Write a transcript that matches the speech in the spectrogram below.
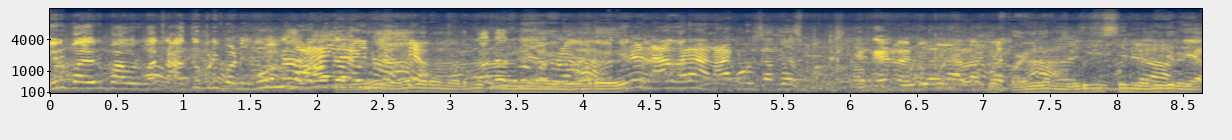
இருப்பா இருப்பா அவர் வந்து அத்துப்படி பண்ணி வியாபாரம் நடந்துட்டு மாடு ஃபைனலாக முடிஞ்சுன்னு நினைக்கிறேங்க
